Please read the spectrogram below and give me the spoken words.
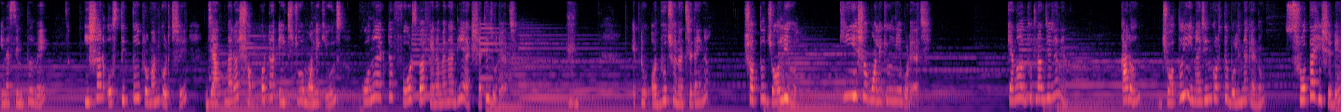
ইন আ সিম্পল ওয়ে ঈশার অস্তিত্বই প্রমাণ করছে যে আপনারা সবকটা এইচ টু মলিকিউলস কোনো একটা ফোর্স বা ফেনামেনা দিয়ে একসাথে জুড়ে আছে একটু অদ্ভুত শোনাচ্ছে, তাই না? সব তো জলই হলো। কি এসব মলিকিউল নিয়ে পড়ে আছি? কেন অদ্ভুত লাগছে জানেন? কারণ যতই ইমাজিন করতে বলি না কেন, শ্রোতা হিসেবে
